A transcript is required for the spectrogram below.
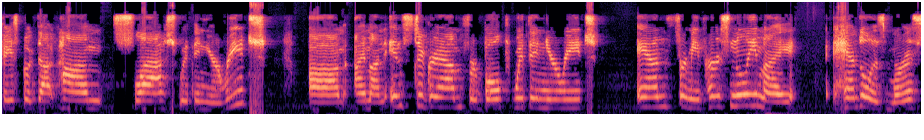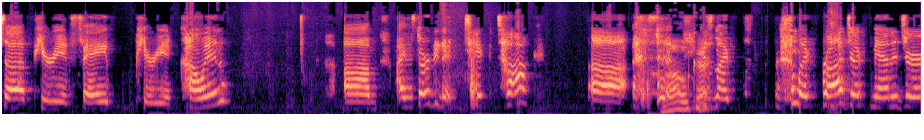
Facebook.com slash Within Your Reach. Um, I'm on Instagram for both Within Your Reach and for me personally, my handle is Marissa period Faye period Cohen. Um, I started at TikTok uh, oh, okay. my my project manager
